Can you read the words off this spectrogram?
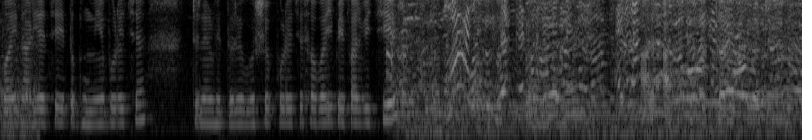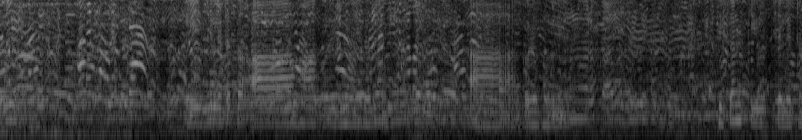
সবাই দাঁড়িয়ে আছে, এ তো ঘুমিয়ে পড়েছে। ট্রেনের ভেতরে বসে পড়েছে সবাই, পেপার বিছিয়ে। আর আচ্ছা চিৎকার হচ্ছিল ট্রেনের ভেতরে। এই ছেলেটা তো আ, হা করে ঘুমিয়ে দেখো আ, করে ঘুমিয়ে ভীষণ কিউট ছেলেটা।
